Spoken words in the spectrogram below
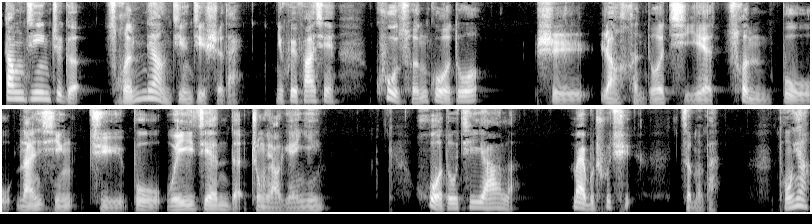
当今这个存量经济时代，你会发现库存过多是让很多企业寸步难行、举步维艰的重要原因。货都积压了，卖不出去，怎么办？同样。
